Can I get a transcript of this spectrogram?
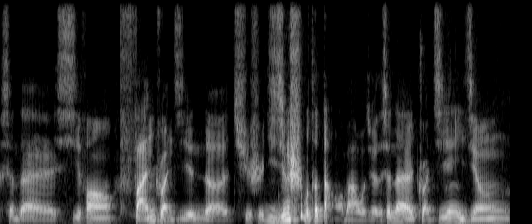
现在西方反转基因的趋势已经势不可挡了吧？我觉得现在转基因已经。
